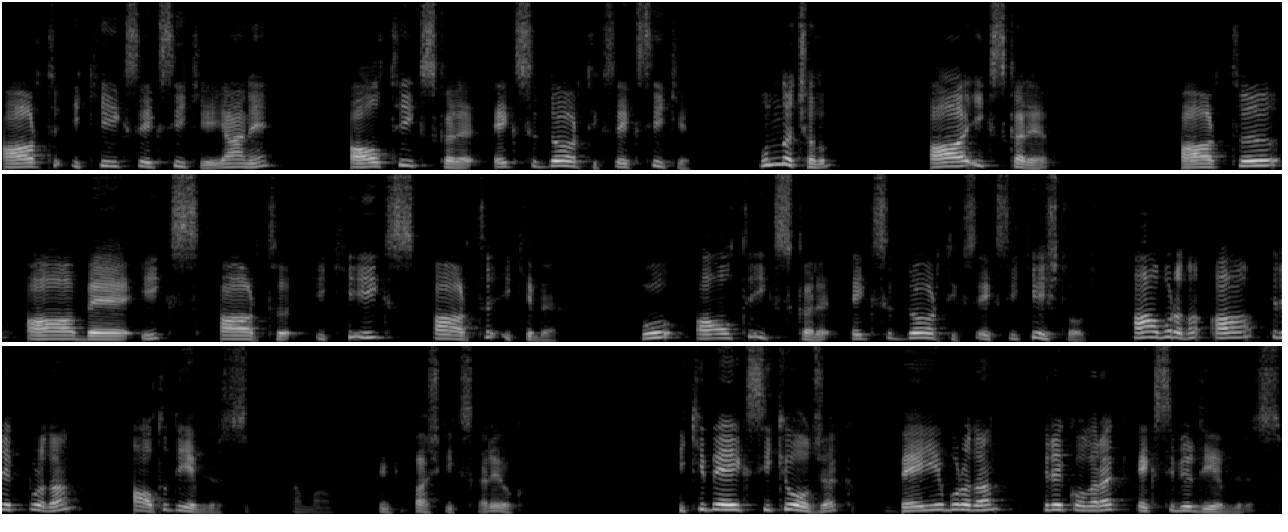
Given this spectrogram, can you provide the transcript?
artı 2x eksi 2 yani 6x kare eksi 4x eksi 2. Bunu da açalım. ax kare artı abx artı 2x artı 2b. Bu 6x kare eksi 4x eksi 2 eşit olacak. a buradan a direkt buradan 6 diyebiliriz. Tamam. Çünkü başka x kare yok. 2b eksi 2 olacak. b'yi buradan direkt olarak eksi 1 diyebiliriz.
